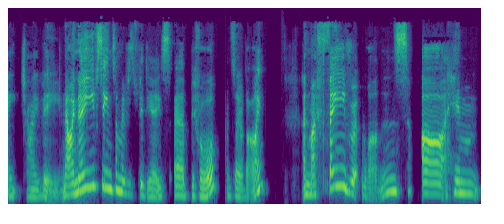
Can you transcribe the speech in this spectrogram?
HIV. Now, I know you've seen some of his videos uh, before, and so have I. And my favorite ones are him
